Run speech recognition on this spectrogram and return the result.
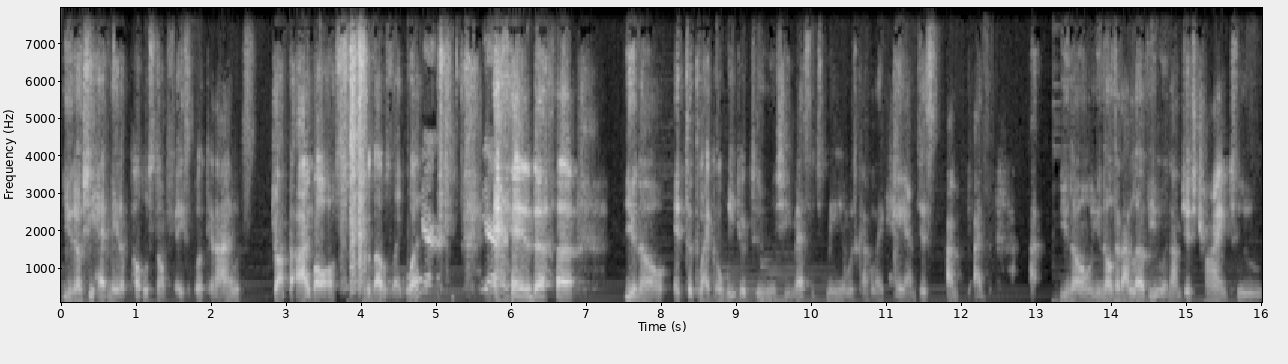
you know she had made a post on Facebook, and I was dropped the eyeballs because I was like, what? Yeah. Yeah. and, uh, you know, it took like a week or two and she messaged me and was kind of like, hey, I'm just, I'm, I, I, you know, you know that I love you and I'm just trying to,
